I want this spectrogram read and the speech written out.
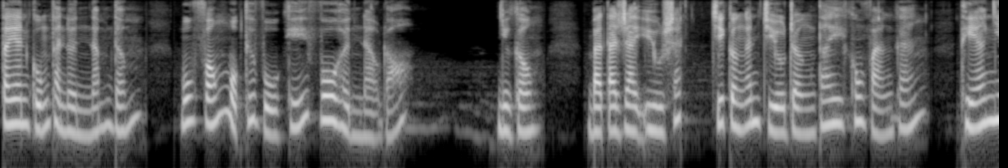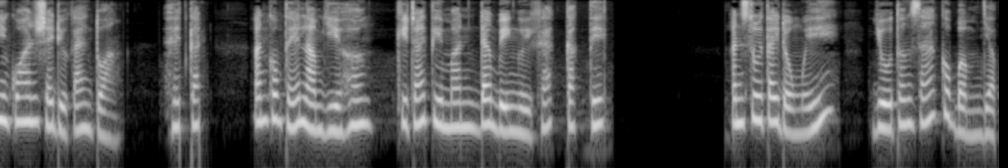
Tay anh cũng thành hình nắm đấm, Muốn phóng một thứ vũ khí vô hình nào đó. Nhưng không, Bà ta ra yêu sách, Chỉ cần anh chịu trận tay không phản kháng, Thì an nhiên của anh sẽ được an toàn. Hết cách. Anh không thể làm gì hơn Khi trái tim anh đang bị người khác cắt tiết Anh xuôi tay đồng ý Dù thân xác có bầm dập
